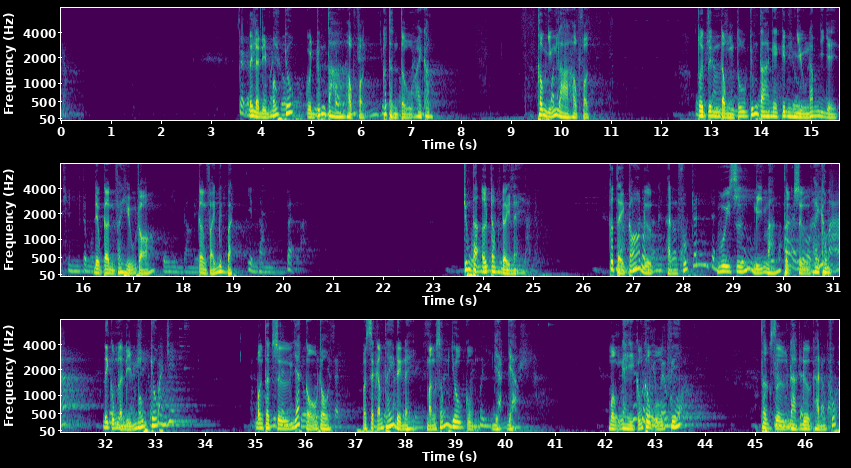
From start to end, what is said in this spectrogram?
Đây là điểm mấu chốt của chúng ta học phật, có thành tựu hay không? Không những là học phật. Tôi tin đồng tu chúng ta nghe kinh nhiều năm như vậy, đều cần phải hiểu rõ, cần phải minh bạch. Chúng ta ở trong đời này, có thể có được hạnh phúc, vui sướng, mỹ mãn thật sự hay không? Đây cũng là điểm mấu chốt. Bạn thật sự giác ngộ rồi, Bạn sẽ cảm thấy đời này Mạng sống vô cùng dạt dào. Một ngày cũng không uổng phí. Thật sự đạt được hạnh phúc,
